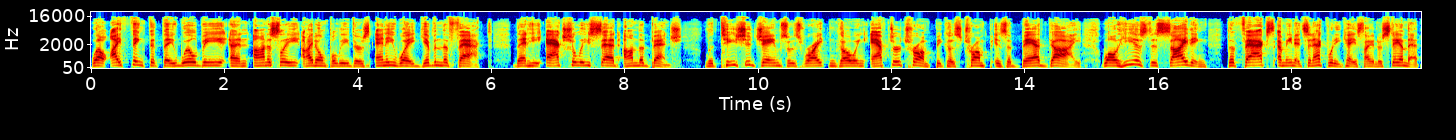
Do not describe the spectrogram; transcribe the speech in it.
Well, I think that they will be. And honestly, I don't believe there's any way, given the fact that he actually said on the bench Letitia James was right in going after Trump because Trump is a bad guy. While he is deciding the facts. I mean, it's an equity case. I understand that,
